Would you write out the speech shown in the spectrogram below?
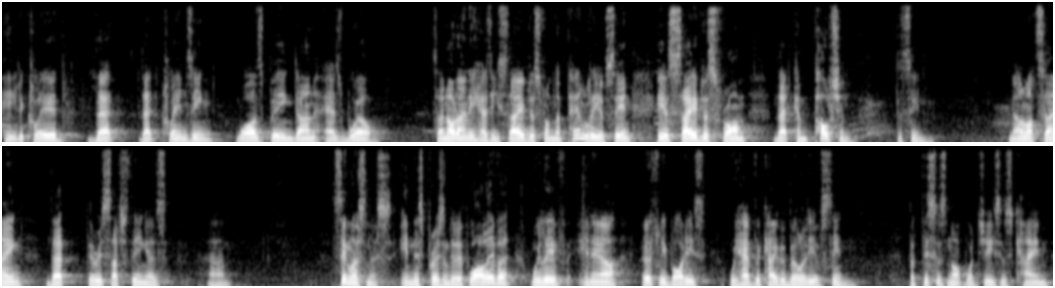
he declared that that cleansing was being done as well. So not only has he saved us from the penalty of sin, he has saved us from that compulsion to sin. Now, I'm not saying that there is such thing as um, sinlessness in this present earth. While ever we live in our earthly bodies, we have the capability of sin. But this is not what Jesus came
